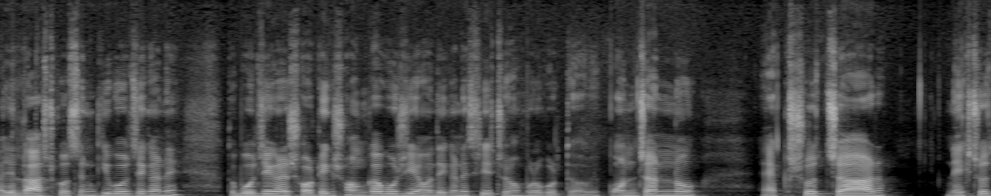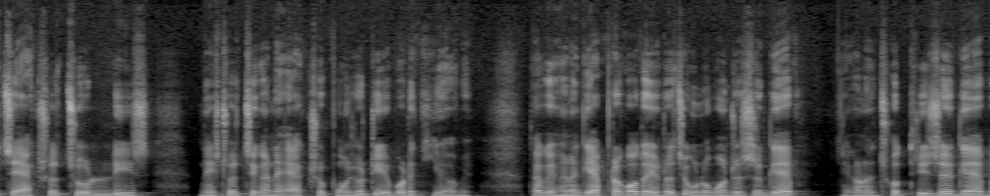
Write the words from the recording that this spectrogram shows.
আচ্ছা লাস্ট কোশ্চেন কী বলছে এখানে? তো বলছে এখানে সঠিক সংখ্যা বসিয়ে আমাদের এখানে সিরিজটা সম্পূর্ণ করতে হবে। পঞ্চান্ন, একশো চার নেক্সট হচ্ছে একশো চল্লিশ নেক্সট হচ্ছে এখানে একশো পঁয়ষট্টি, এরপরে কী হবে? দেখো এখানে গ্যাপটা কত? এটা হচ্ছে উনপঞ্চাশের গ্যাপ, এখানে হচ্ছে ছত্রিশের গ্যাপ,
